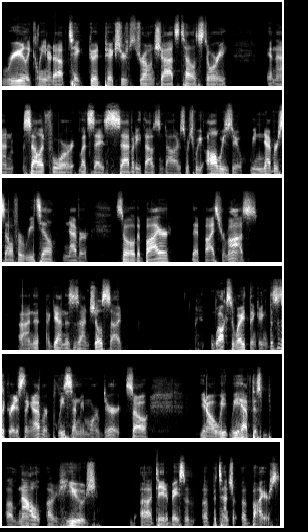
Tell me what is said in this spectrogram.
really clean it up, take good pictures, drone shots, tell a story, and then sell it for let's say $70,000 which we always do. We never sell for retail, never. So the buyer that buys from us uh, and again this is on Jill's side walks away thinking this is the greatest thing ever. Please send me more dirt. So you know, we we have this uh, now a huge uh, database of, of potential of buyers.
